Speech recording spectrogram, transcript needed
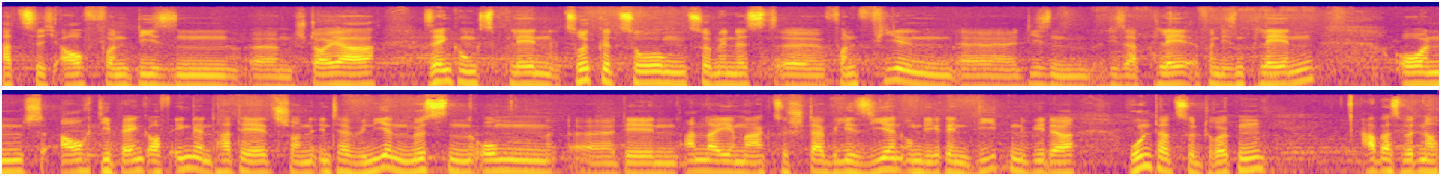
hat sich auch von diesen ähm, Steuersenkungsplänen zurückgezogen, zumindest äh, von vielen äh, von diesen Plänen. Und auch die Bank of England hatte jetzt schon intervenieren müssen, um den Anleihemarkt zu stabilisieren, um die Renditen wieder runterzudrücken. Aber es wird noch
